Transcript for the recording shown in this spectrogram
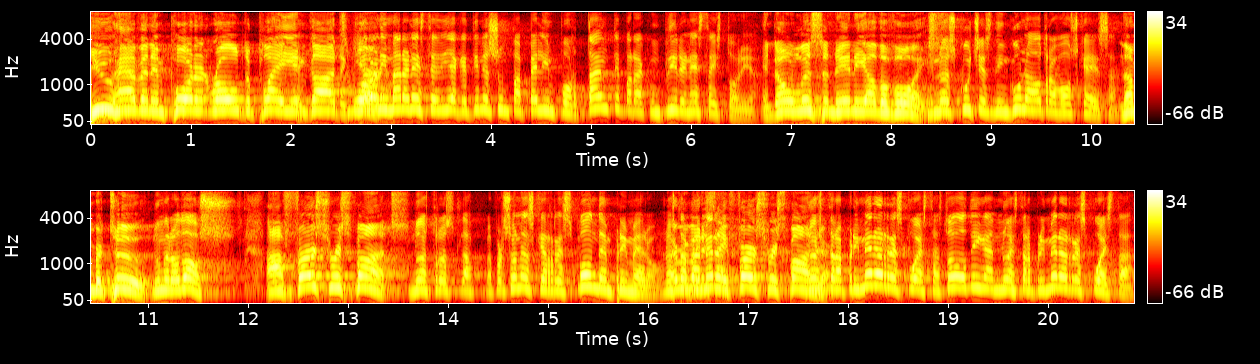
You have an important role to play in Te God's quiero work. animar en este día que tienes un papel importante para cumplir en esta historia. And don't listen to any other voice. Y no escuches ninguna otra voz que esa. Number two, Número dos, our first response. nuestros, las personas que responden primero. Nuestra Everybody primera, say first responder. nuestra primera respuesta, todos digan nuestra primera respuesta.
